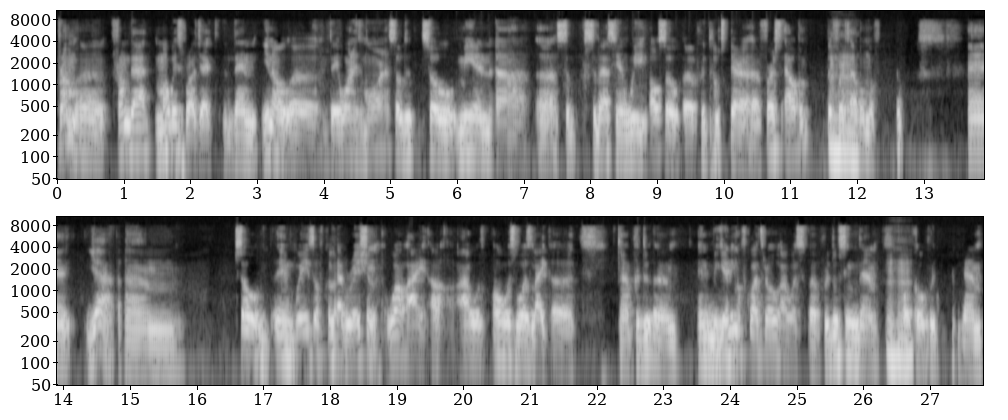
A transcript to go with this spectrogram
from uh, from that Mobase project, then you know uh, they wanted more. So th- so me and uh, uh, Seb- Sebastian, we also uh, produced their uh, first album, the first Mhm. album of, and yeah. Um, so in ways of collaboration, well, I uh, I was always was like uh, uh, produ- um, in the beginning of Quattro, I was uh, producing them Mhm. or co-producing them,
